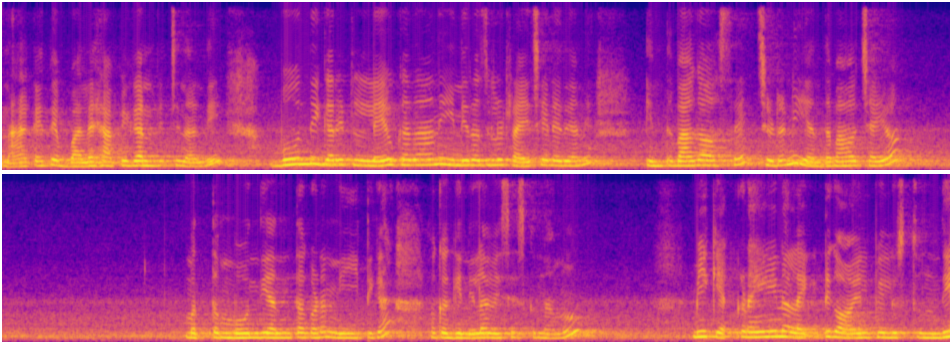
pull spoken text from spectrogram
నాకైతే భలే హ్యాపీగా అనిపించిందండి. బూందీ గరిటలు లేవు కదా అని ఇన్ని రోజులు ట్రై చేయలేదు కానీ ఇంత బాగా వస్తే చూడండి ఎంత బాగా వచ్చాయో. మొత్తం బూందీ అంతా కూడా నీట్గా ఒక గిన్నెలో వేసేసుకుందాము. మీకు ఎక్కడైనా లైట్గా ఆయిల్ పీలుస్తుంది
